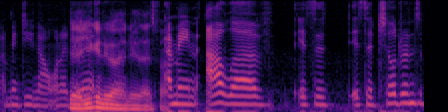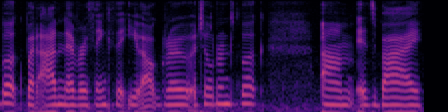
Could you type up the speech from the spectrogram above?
I mean, do you not want to do yeah, it? you can go ahead and do that. I mean, I love it's a it's a children's book, but I never think that you outgrow a children's book. Um, it's by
